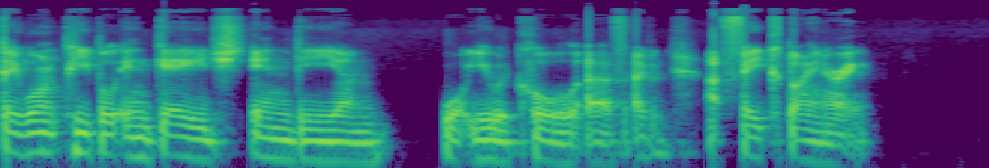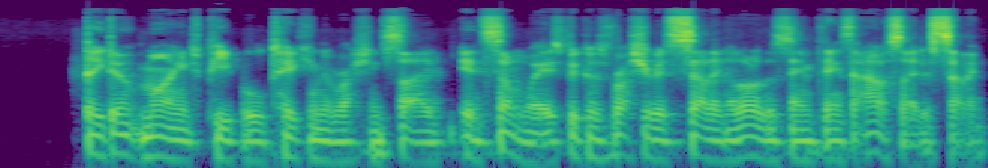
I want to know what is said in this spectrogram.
they want people engaged in the um, what you would call a, a, a fake binary. They don't mind people taking the Russian side in some ways because Russia is selling a lot of the same things that our side is selling.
